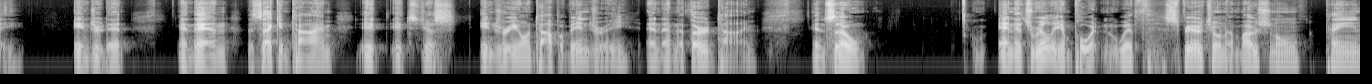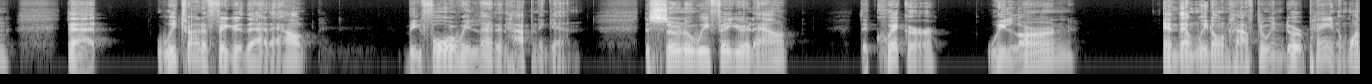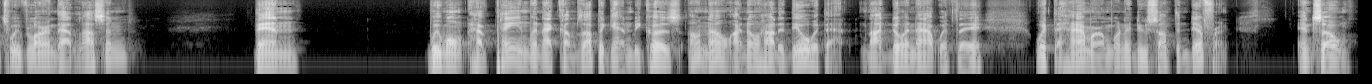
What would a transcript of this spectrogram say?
injured it and then the second time it it's just injury on top of injury and then the third time and so and it's really important with spiritual and emotional pain that we try to figure that out before we let it happen again. The sooner we figure it out, the quicker we learn, and then we don't have to endure pain. And once we've learned that lesson, then we won't have pain when that comes up again because oh no i know how to deal with that I'm not doing that with the with the hammer i'm going to do something different and so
